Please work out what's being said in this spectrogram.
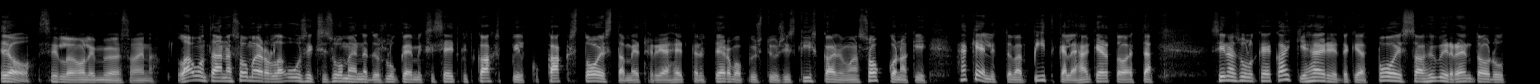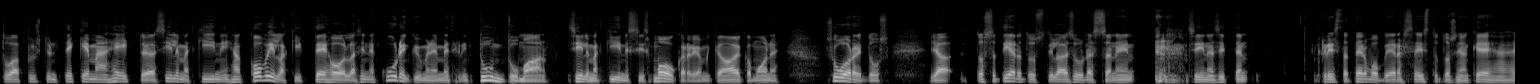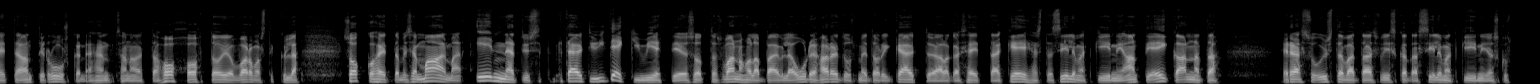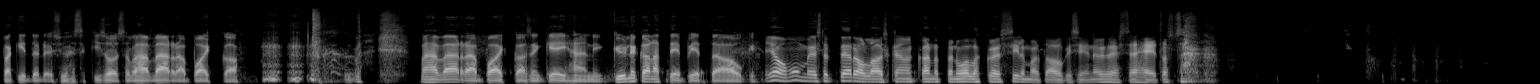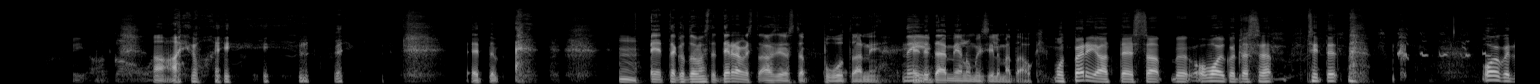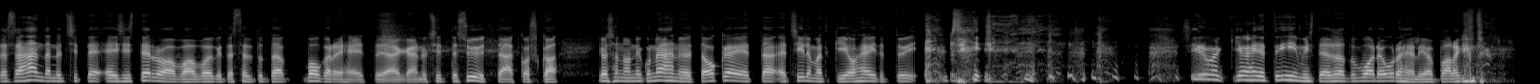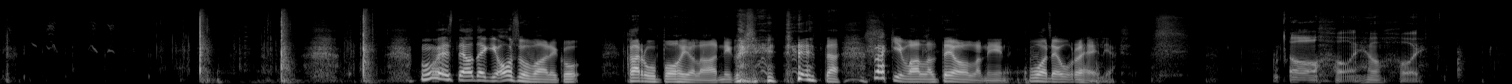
Joo. silloin oli myös aina. Lauantaina Somerolla uusiksi Suomen ennätyslukemiksi 72,12 metriä heittänyt Tervo pystyy siis kiskaisemaan sokkonakin häkellyttävän pitkälle. Hän kertoo, että siinä sulkee kaikki häiriötekijät pois, saa hyvin rentouduttua, pystynyt tekemään heittoja silmät kiinni ihan kovillakin tehoilla sinne 60 metrin tuntumaan. Silmät kiinni siis moukaria, mikä on aika monen suoritus. Ja tuossa tiedotustilaisuudessa niin siinä sitten Krista Tervon vieressä istui tosiaan keihään heittää Antti Ruuskanen. Hän sanoi, että hoh, hoh, toi on varmasti kyllä sokkoheittämisen maailman ennätys. Että täytyy itsekin miettiä, jos ottaisi vanhoilla päivillä uuden harjoitusmetodin käyttöön ja alkaisi heittää keihästä silmät kiinni. Antti ei kannata. Eräs sun ystävä taisi viskata silmät kiinni joskus päkitödeissä yhdessä kisoissa vähän väärää paikkaa. vähän väärään paikkaan sen keihään, niin kyllä ne kannattaa piettää auki. Joo, mun mielestä Terolla olisi kannattanut olla silmät auki siinä yhdessä heitossa. Aivan. että, Mm. että kun tuommoista terävistä asioista puhutaan, niin, Niin. heitetään mieluummin silmät auki. Mutta periaatteessa voiko tässä sitten, voiko tässä häntä nyt sitten, ei siis Teroa vaan, voiko tässä tota boukariheittäjääkään nyt sitten syyttää, koska jos hän on niin nähnyt, että okei, että, että silmätkin on heitetty, silmätkin on heitetty ihmistä ja saatu vuoden urheilijan palkinto. Mun mielestä jotenkin osuvaa niin kuin Karu Pohjolaan, niin kuin se, että väkivallan teolla niin vuoden urheilijaksi. Ohoi, ohoi.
